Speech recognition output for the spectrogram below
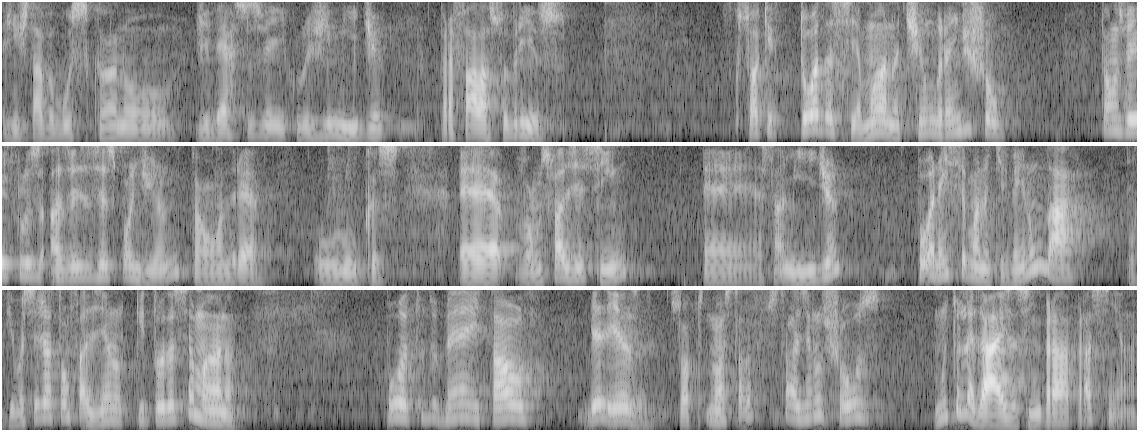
A gente estava buscando diversos veículos de mídia para falar sobre isso. Só que toda semana tinha um grande show. Então os veículos às vezes respondiam: então, André, o Lucas, é, vamos fazer sim é, essa mídia, porém semana que vem não dá, porque vocês já estão fazendo aqui toda semana. Pô, tudo bem e tal, beleza. Só que nós estávamos trazendo shows muito legais assim para a cena.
